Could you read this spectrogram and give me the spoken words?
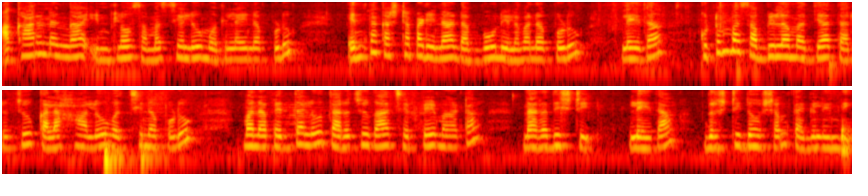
అకారణంగా ఇంట్లో సమస్యలు మొదలైనప్పుడు ఎంత కష్టపడినా డబ్బు నిలవనప్పుడు లేదా కుటుంబ సభ్యుల మధ్య తరచూ కలహాలు వచ్చినప్పుడు మన పెద్దలు తరచుగా చెప్పే మాట నరదిష్టి లేదా దృష్టి దోషం తగిలింది.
